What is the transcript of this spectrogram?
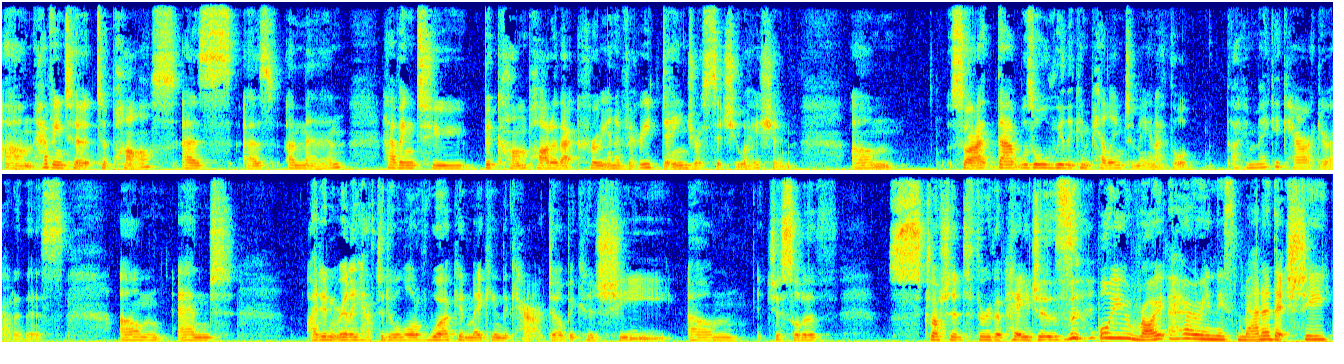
um, having to, to pass as, as a man, having to become part of that crew in a very dangerous situation. Um, so I, that was all really compelling to me, and I thought, I can make a character out of this. Um, and I didn't really have to do a lot of work in making the character because she um, just sort of strutted through the pages. Well, you wrote her in this manner that she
